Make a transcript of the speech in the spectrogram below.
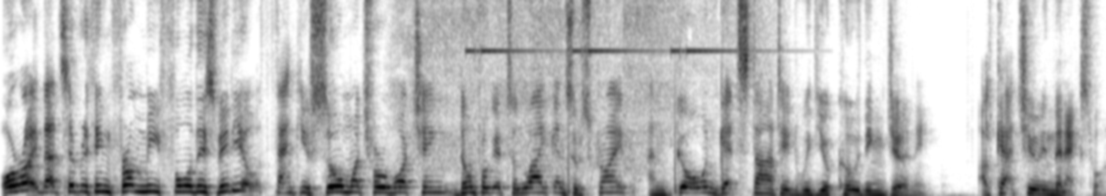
Alright, that's everything from me for this video. Thank you so much for watching. Don't forget to like and subscribe and go and get started with your coding journey. I'll catch you in the next one.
